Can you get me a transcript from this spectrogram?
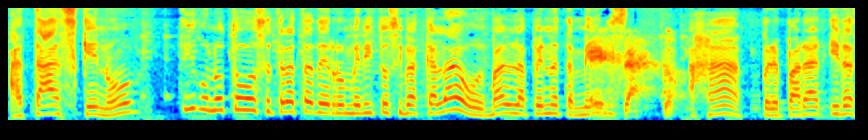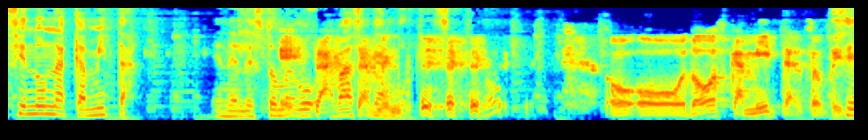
atasque, ¿no? Digo, no todo se trata de romeritos y bacalao, vale la pena también. Exacto. Ajá, preparar, ir haciendo una camita en el estómago a base de hamburguesas, ¿no? O, o dos camitas, Sí, sí,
